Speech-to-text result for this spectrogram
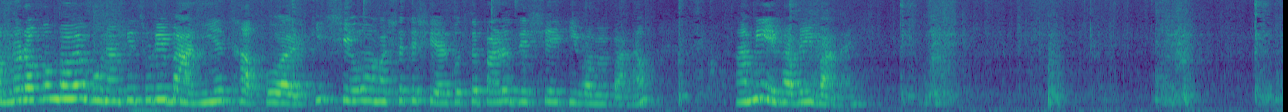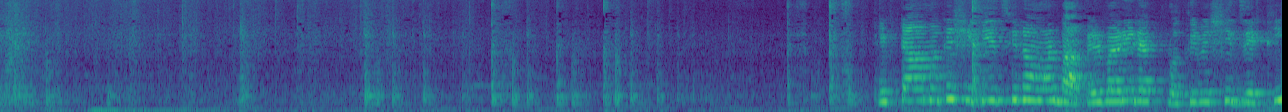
অন্যরকম ভাবে ভুনা খিচুড়ি বানিয়ে থাকো আর কি, সেও আমার সাথে শেয়ার করতে পারো যে সে কীভাবে বানাও। আমি এভাবেই বানাই। এটা আমাকে শিখিয়েছিল আমার বাপের বাড়ির এক প্রতিবেশী জেঠি,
